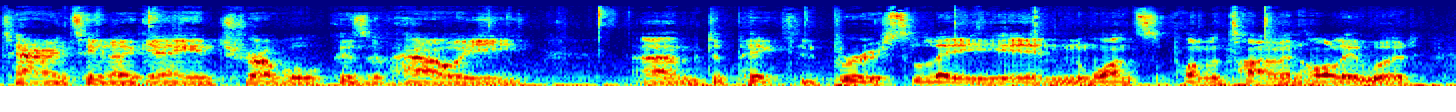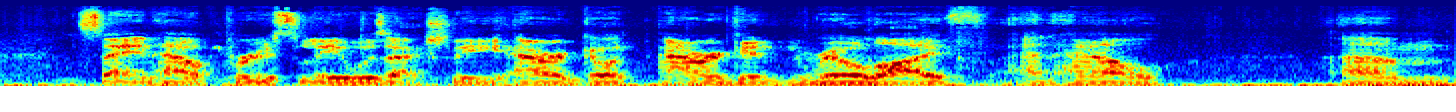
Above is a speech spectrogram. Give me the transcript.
Tarantino getting in trouble because of how he um, depicted Bruce Lee in Once Upon a Time in Hollywood, saying how Bruce Lee was actually arrogant, arrogant in real life, and how um,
